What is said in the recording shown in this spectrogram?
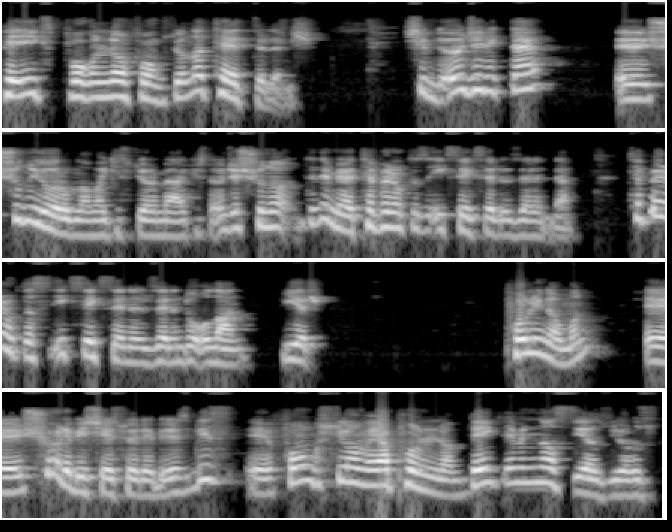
px polinom fonksiyonuna teğettir demiş. Şimdi öncelikle e, şunu yorumlamak istiyorum arkadaşlar. Önce şunu dedim ya tepe noktası x ekseni üzerinde. Tepe noktası x ekseni üzerinde olan bir polinomun e, şöyle bir şey söyleyebiliriz. Biz e, fonksiyon veya polinom denklemini nasıl yazıyoruz?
